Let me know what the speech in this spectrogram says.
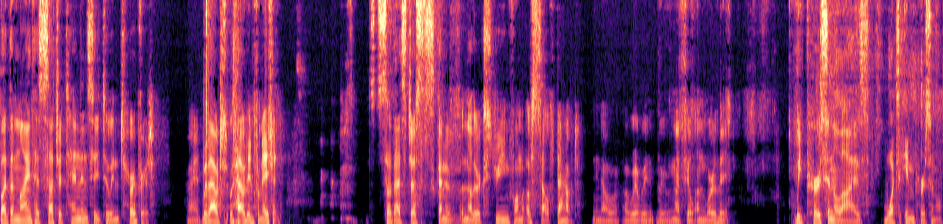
But the mind has such a tendency to interpret, right, without, without information. So that's just kind of another extreme form of self doubt, you know, where we, we might feel unworthy. We personalize what's impersonal.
